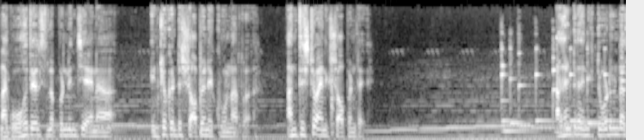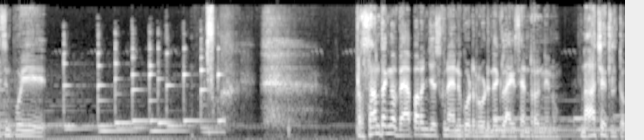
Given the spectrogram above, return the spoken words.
నాకు ఊహ తెలిసినప్పటి నుంచి ఆయన ఇంట్లో కంటే షాప్లోనే ఎక్కువ ఉన్నారా? అంత ఇష్టం ఆయనకి షాప్ అంటే. అలాంటిది ఆయనకి తోడు ఉండాల్సిన పోయి ప్రశాంతంగా వ్యాపారం చేసుకుని ఆయన కూడా రోడ్డు మీద లాగేసంటారా నేను నా చేతులతో.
